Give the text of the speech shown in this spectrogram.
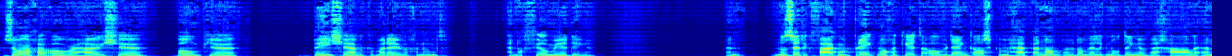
zorgen over huisje, boompje, beestje heb ik het maar even genoemd. En nog veel meer dingen. En dan zit ik vaak mijn preek nog een keer te overdenken als ik hem heb. En dan, dan wil ik nog dingen weghalen. En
